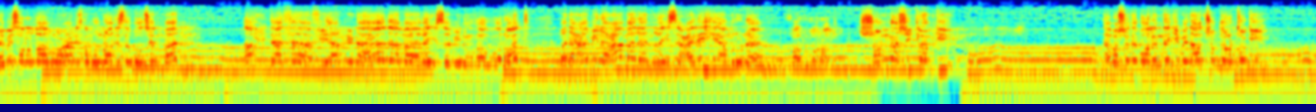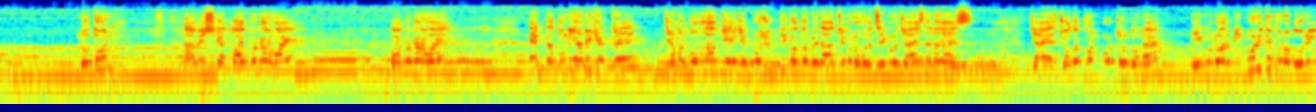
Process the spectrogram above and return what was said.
নবী সাল্লাল্লাহু আলাইহি ওয়াসাল্লাম বলছেন, মান আমরিনা হাদা মা লাইসা মিনহু ফাহুয়া রাদ, মান আমিলা আমালান লাইসা আলাইহি আমরুনা ফাহুয়া রাদ। সংজ্ঞা শিখলাম কি? আমার সাথে বলেন দেখি, বেদাত শব্দের অর্থ কি? নতুন আবিষ্কার কয় প্রকার হয়? কয় প্রকার হয়? একটা দুনিয়াবি ক্ষেত্রে, যেমন বললাম যে এই যে প্রযুক্তিগত বেদাত যেগুলো হয়েছে, এগুলো জায়েজ না জায়েজ? জায়েজ যতক্ষণ পর্যন্ত না, এগুলোর বিপরীতে কোনো দলিল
